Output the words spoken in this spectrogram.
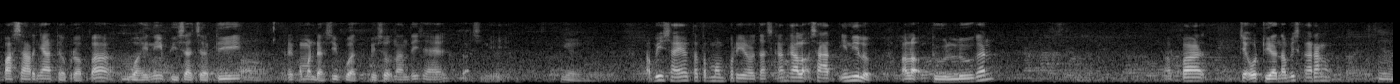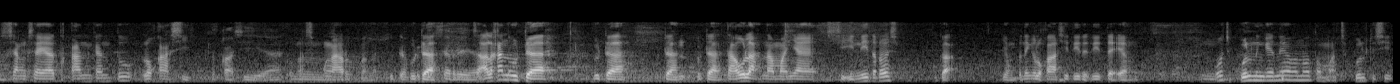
pasarnya ada berapa wah ini bisa jadi rekomendasi buat besok nanti saya buka sini Iya. tapi saya tetap memprioritaskan kalau saat ini loh kalau dulu kan apa COD-an tapi sekarang Hmm. yang saya tekankan tuh lokasi lokasi ya lokasi Hmm. pengaruh banget Sudah udah ya. soalnya kan udah udah udah udah tau lah namanya si ini terus buka yang penting lokasi titik-titik yang Hmm. oh jebul ning kene ono to Mas, jebul di sini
